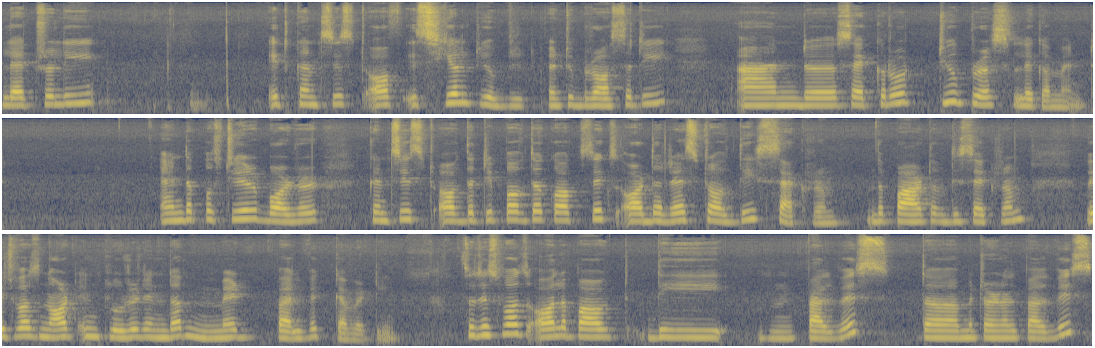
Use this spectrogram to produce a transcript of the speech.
laterally it consists of ischial uh, tuberosity and uh, sacrotuberous ligament. And the posterior border consists of the tip of the coccyx or the rest of the sacrum the part of the sacrum which was not included in the mid pelvic cavity. So this was all about the um, pelvis the maternal pelvis.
